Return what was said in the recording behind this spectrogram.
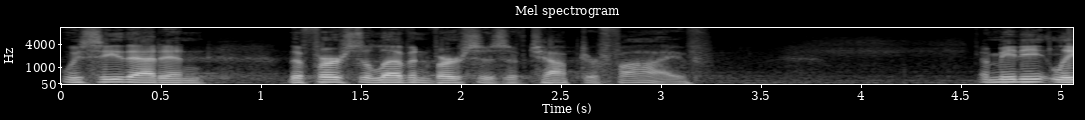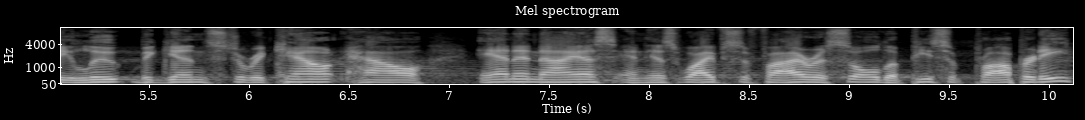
We see that in the first 11 verses of chapter 5. Immediately, Luke begins to recount how Ananias and his wife Sapphira sold a piece of property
